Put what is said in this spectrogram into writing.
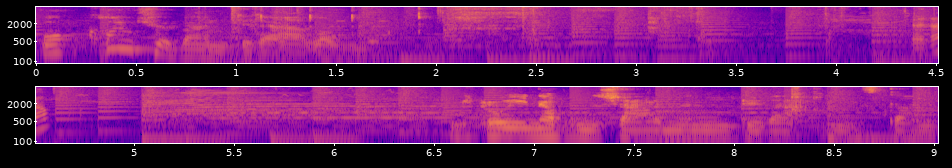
What contraband did I have on? Don't know. You can clean up in the shower and then do that and it's done.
